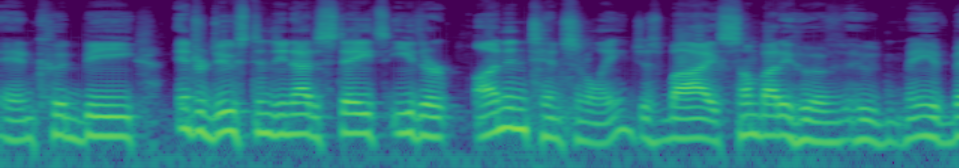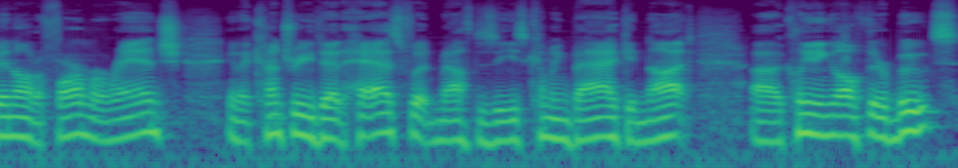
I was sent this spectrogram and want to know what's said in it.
and could be introduced in the United States either unintentionally, just by somebody who, have, who may have been on a farm or ranch in a country that has foot and mouth disease coming back and not uh, cleaning off their boots,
